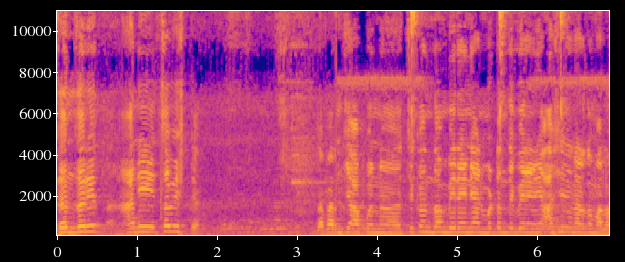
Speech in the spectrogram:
झणझणीत आणि चविष्ट. जबरदस्त. आपण चिकन दम बिर्याणी आणि मटन दम बिर्याणी अशी देणार तुम्हाला.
